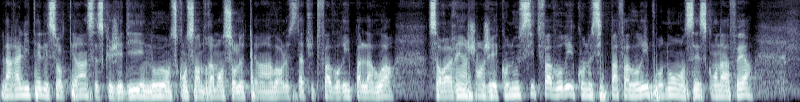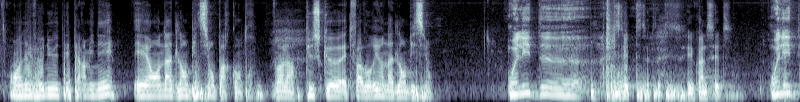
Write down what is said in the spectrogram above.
La réalité, elle est sur le terrain, c'est ce que j'ai dit. Nous, on se concentre vraiment sur le terrain. Avoir le statut de favori, pas l'avoir, ça aurait rien changé. Qu'on nous cite favori ou qu'on nous cite pas favori, pour nous, on sait ce qu'on a à faire. On est venu déterminé et on a de l'ambition par contre. Voilà. Plus qu'être favori, on a de l'ambition. وليد Sit, sit. You can sit. وليد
